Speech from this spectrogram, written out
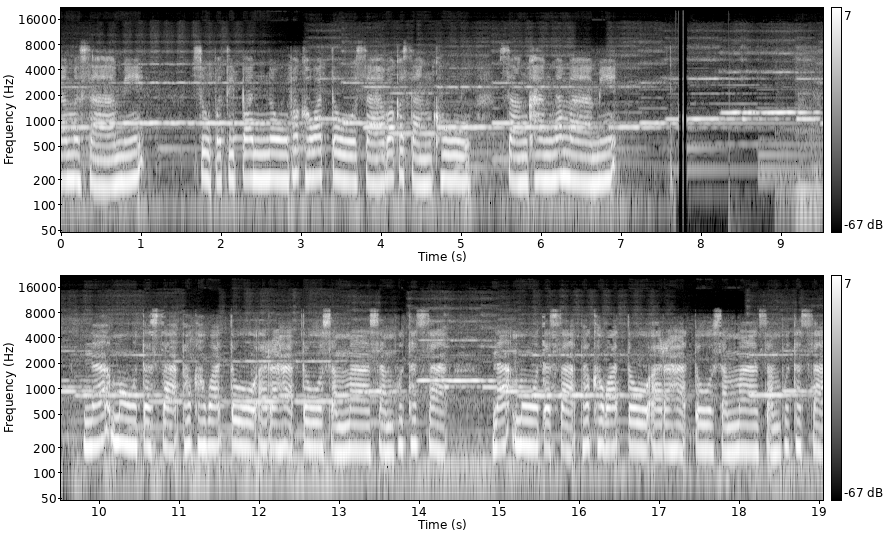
นัมสสามิ สุปฏิปันโนภควโตสาวกสังโฆสังฆังนามามินะโมตัสสะภะคะวะโต อะระหะโต สัมมาสัมพุทธัสสะนะโมตัสสะภะคะวะโต อะระหะโต สัมมาสัมพุทธัสสะ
